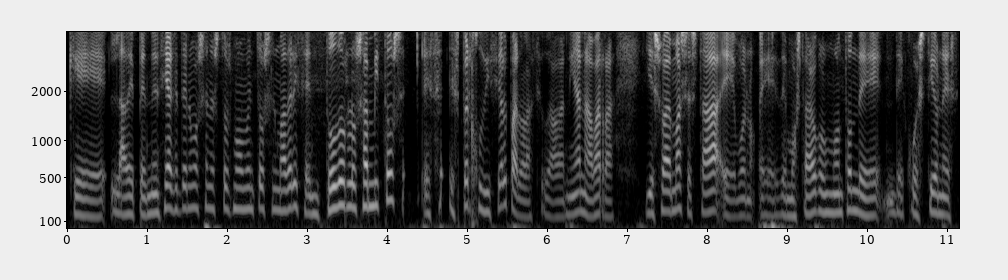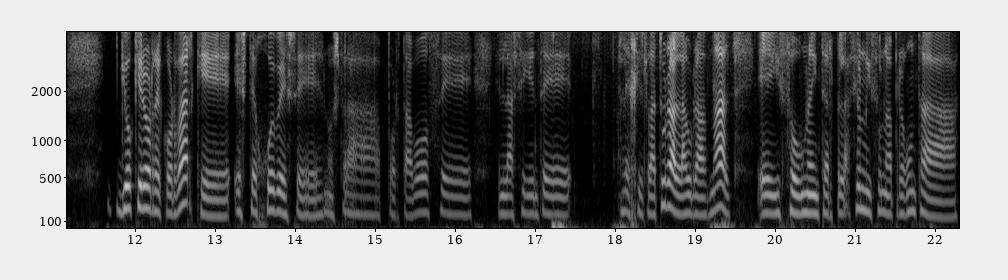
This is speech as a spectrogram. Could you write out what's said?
que la dependencia que tenemos en estos momentos en Madrid en todos los ámbitos es, es perjudicial para la ciudadanía navarra y eso además está eh, bueno eh, demostrado con un montón de, de, cuestiones. Yo quiero recordar que este jueves eh, nuestra portavoz en la siguiente legislatura, Laura Aznal, eh, hizo una interpelación, hizo una pregunta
